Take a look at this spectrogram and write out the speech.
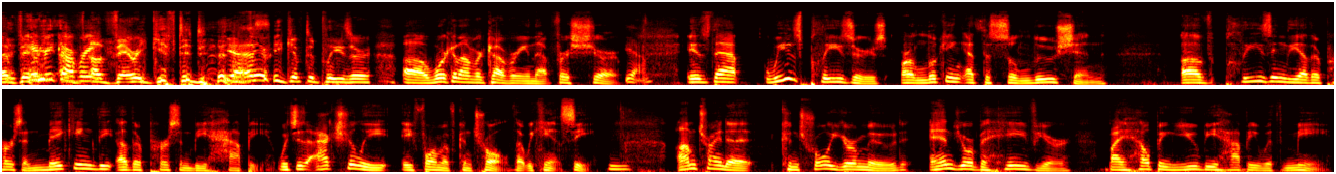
a very, recovery. a, a very gifted, Yes. very gifted pleaser, uh, working on recovery in that for sure. Yeah. is that we as pleasers are looking at the solution of pleasing the other person, making the other person be happy, which is actually a form of control that we can't see. I'm trying to control your mood and your behavior by helping you be happy with me.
